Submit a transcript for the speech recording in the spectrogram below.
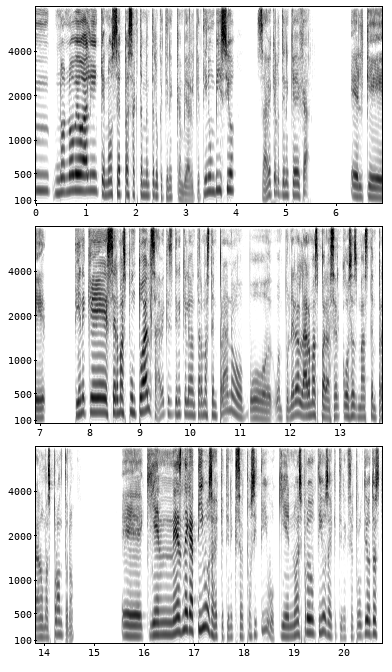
no, no veo a alguien que no sepa exactamente lo que tiene que cambiar. El que tiene un vicio sabe que lo tiene que dejar. El que tiene que ser más puntual sabe que se tiene que levantar más temprano o, o poner alarmas para hacer cosas más temprano, más pronto, ¿no? Eh, quien es negativo sabe que tiene que ser positivo. Quien no es productivo sabe que tiene que ser productivo. Entonces,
